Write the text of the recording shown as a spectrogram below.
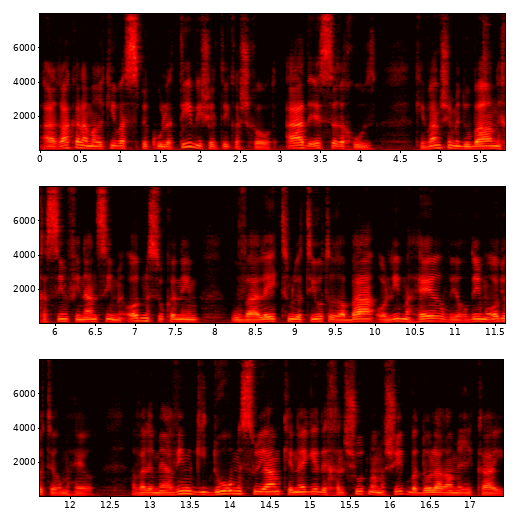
רק על המרכיב הספקולטיבי של תיק השקעות, עד 10%, כיוון שמדובר על נכסים פיננסיים מאוד מסוכנים ובעלי תנודתיות רבה עולים מהר ויורדים עוד יותר מהר, אבל הם מהווים גידור מסוים כנגד היחלשות ממשית בדולר האמריקאי.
